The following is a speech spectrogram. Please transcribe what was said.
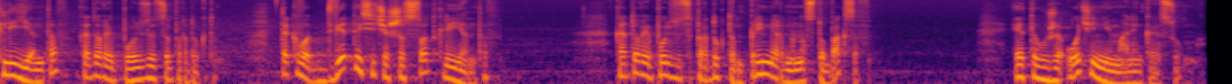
клиентов, которые пользуются продуктом. Так вот, 2600 клиентов, которые пользуются продуктом примерно на 100 баксов, это уже очень немаленькая сумма.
